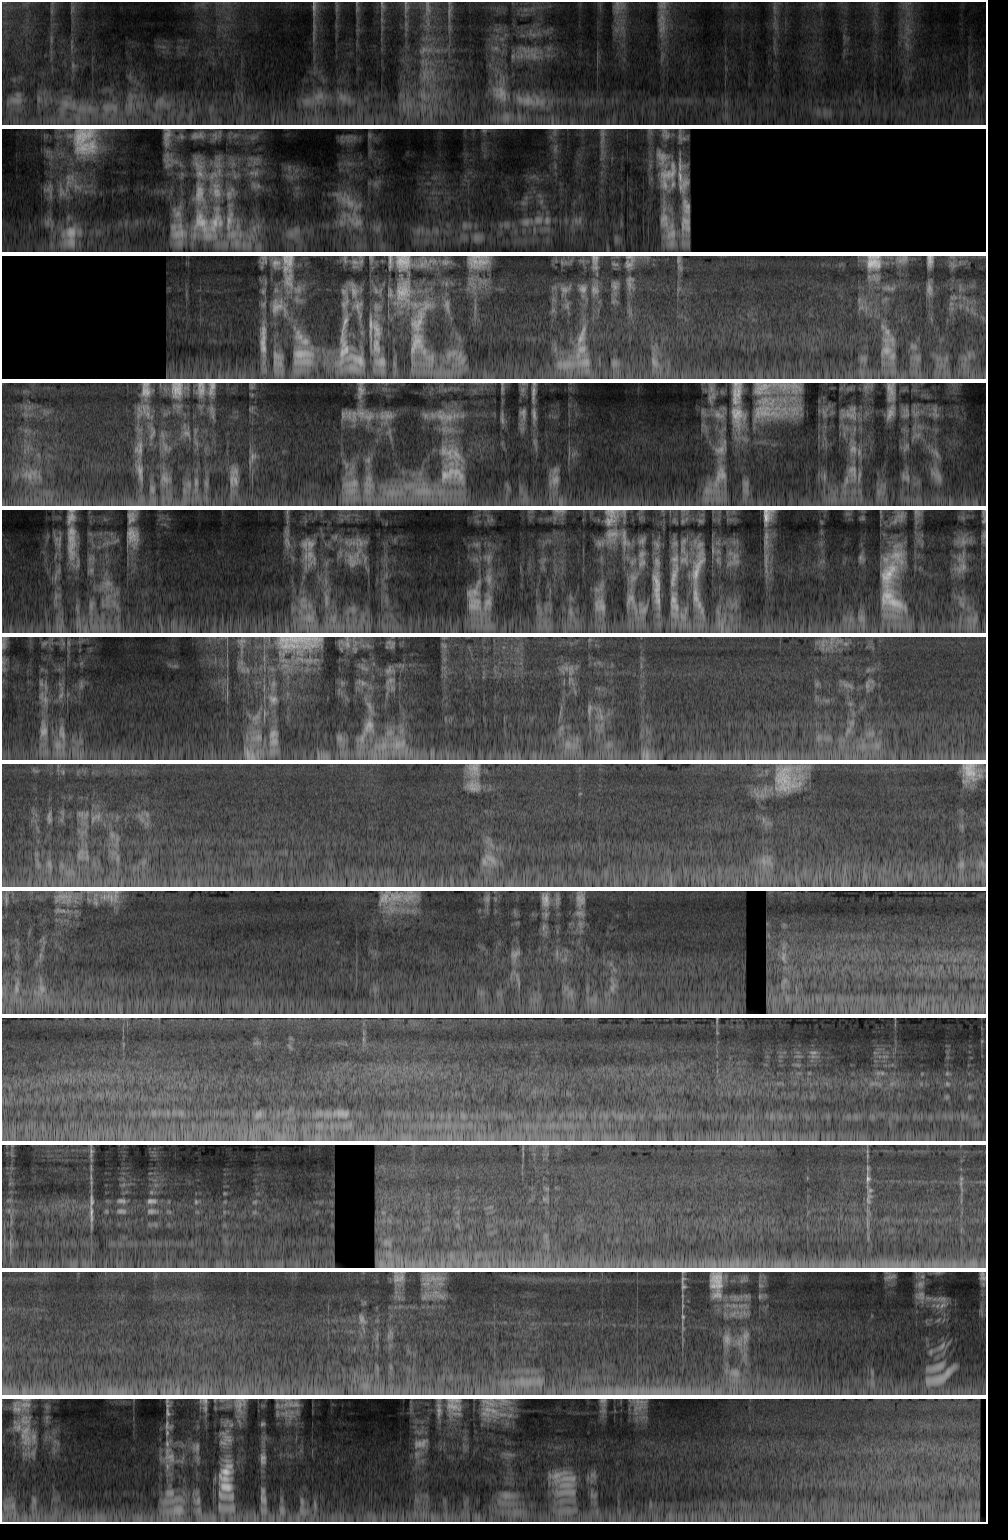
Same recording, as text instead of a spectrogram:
So after here we go down there and see some royal python. Ah, Okay. Uh, please, so like we are done here. Yeah. Ah, okay. We're going to the royal park. Any chocolate? Okay, so when you come to Shai Hills and you want to eat food, they sell food too here. Um, as you can see, this is pork. Those of you who love to eat pork, these are chips and the other foods that they have. You can check them out. So when you come here, you can order for your food because Charlie after the hiking eh you'll be tired and definitely so this is their menu when you come this is their menu everything that they have here. So yes this is the place. This is the administration block. This is the it costs 30 cedi. 30 cities Yeah, all cost 30 cedi.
